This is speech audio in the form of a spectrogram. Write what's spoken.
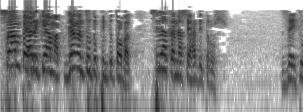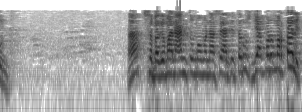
Sampai hari kiamat. Jangan tutup pintu tobat. Silakan nasihati terus. Zaitun. Hah? Sebagaimana antum mau menasihati terus Ja'far Umar Talib.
